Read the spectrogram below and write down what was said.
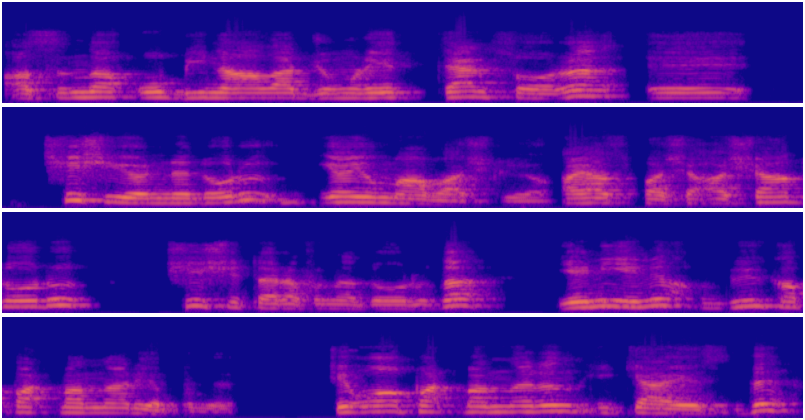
aslında o binalar Cumhuriyet'ten sonra e, Şişli yönüne doğru yayılmaya başlıyor. Ayazpaşa aşağı doğru, Şişli tarafına doğru da yeni yeni büyük apartmanlar yapılıyor. Şey, o apartmanların hikayesi de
